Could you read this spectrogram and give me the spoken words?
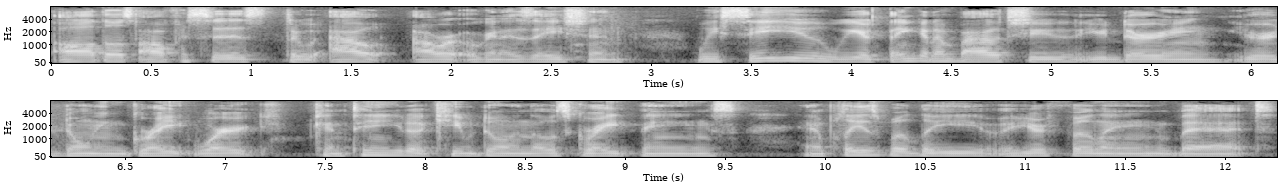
all those offices throughout our organization. We see you. We are thinking about you. You're doing you're doing great work. Continue to keep doing those great things. And please believe if you're feeling that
